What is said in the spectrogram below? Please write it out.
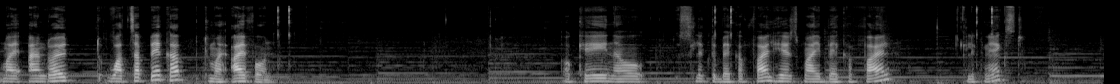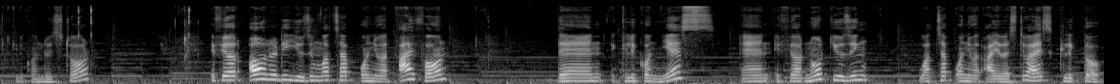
my Android WhatsApp backup to my iPhone okay now select the backup file. Here's my backup file. Click next. Click on restore. If you are already using whatsapp on your iphone then click on yes. And if you are not using WhatsApp on your iOS device click no.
